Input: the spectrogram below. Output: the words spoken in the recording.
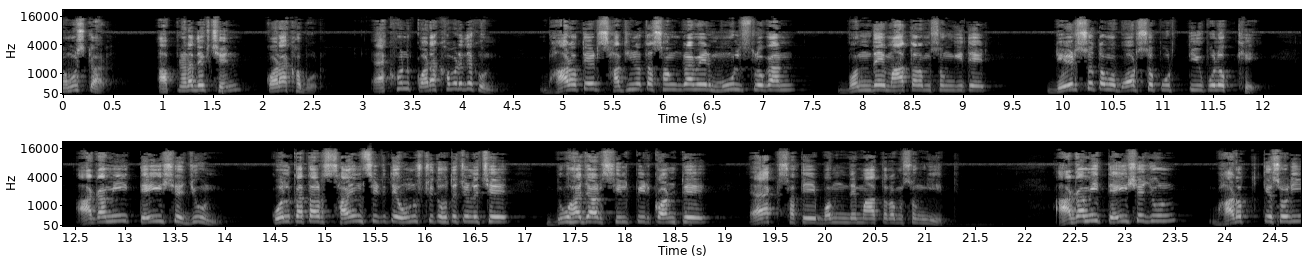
নমস্কার, আপনারা দেখছেন কড়া খবর। এখন কড়া খবরে দেখুন, ভারতের স্বাধীনতা সংগ্রামের মূল স্লোগান, বন্দে মাতরম সঙ্গীতের দেড়শোতম বর্ষপূর্তি উপলক্ষে আগামী তেইশে জুন কলকাতার সায়েন্স সিটিতে অনুষ্ঠিত হতে চলেছে দু হাজার শিল্পীর কণ্ঠে একসাথে বন্দে মাতরম সংগীত। আগামী তেইশে জুন ভারত কেশরী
